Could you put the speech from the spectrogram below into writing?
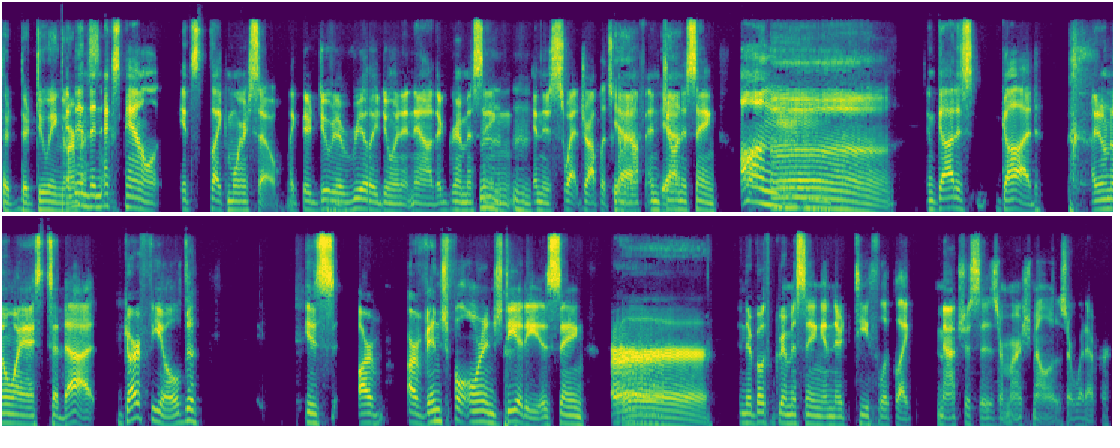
they're they're doing arm And then the next panel, it's like more so. Like they're do Mhm. they're really doing it now. They're grimacing Mhm, mhm. and there's sweat droplets coming Yeah, off. And yeah. John is saying, Ong Uh, and God is God. I don't know why I said that. Garfield is our our vengeful orange deity is saying "Urgh." And they're both grimacing and their teeth look like mattresses or marshmallows or whatever.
